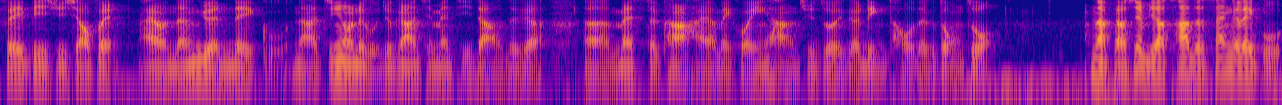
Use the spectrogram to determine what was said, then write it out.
非必需消费，还有能源类股。那金融类股就刚刚前面提到这个呃，Mastercard 还有美国银行去做一个领头的动作。那表现比较差的三个类股，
